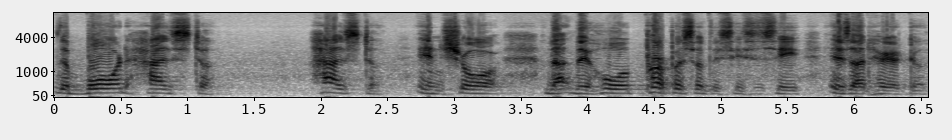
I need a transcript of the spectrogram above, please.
the board has to, has to ensure that the whole purpose of the CCC is adhered to.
